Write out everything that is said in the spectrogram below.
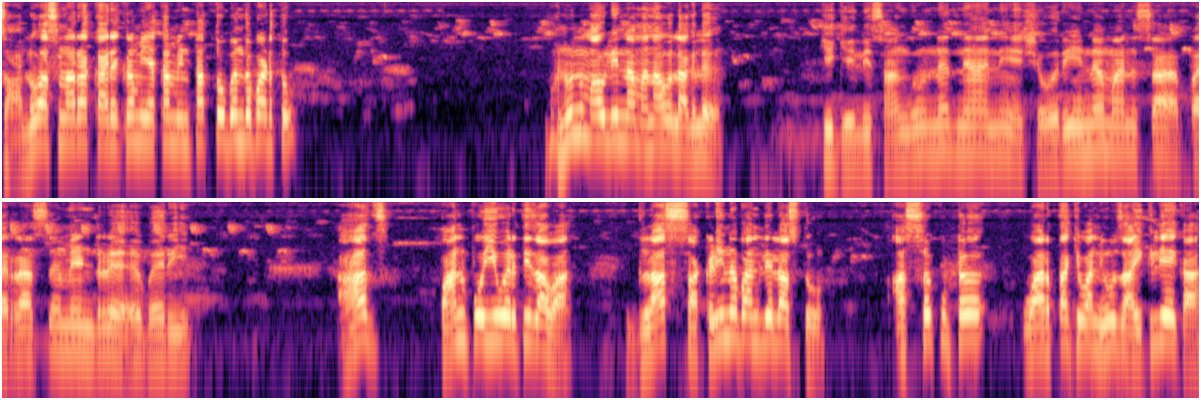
चालू असणारा कार्यक्रम एका मिनिटात तो बंद पाडतो. म्हणून माऊलींना म्हणावं लागलं की गेली सांगून ज्ञानेश्वरीन माणसा परास मेंढर बरी आज पानपोईवरती जावा ग्लास साखळीनं बांधलेला असतो. असं कुठं वार्ता किंवा न्यूज ऐकली आहे का?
